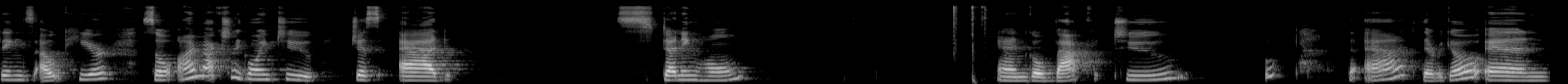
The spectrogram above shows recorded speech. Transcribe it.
things out here. So I'm actually going to just add stunning home and go back to oop, the ad. There we go. And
